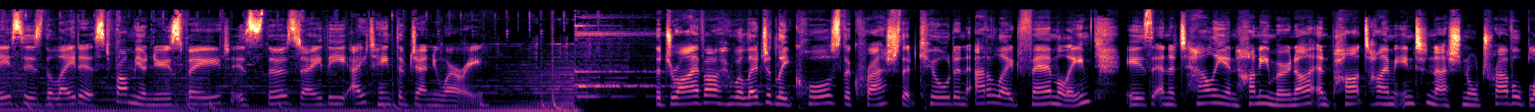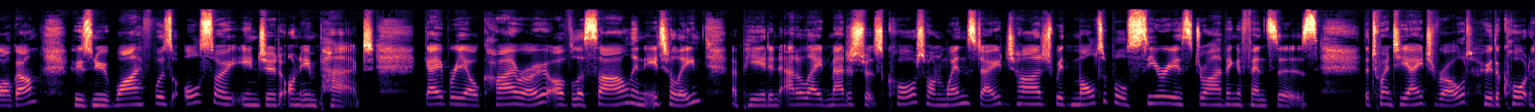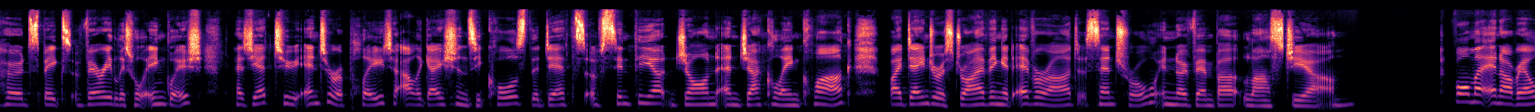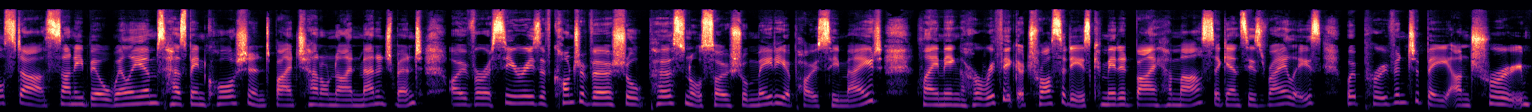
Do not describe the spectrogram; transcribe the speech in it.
This is the latest from your newsfeed. It's Thursday, the 18th of January. The driver who allegedly caused the crash that killed an Adelaide family is an Italian honeymooner and part time international travel blogger whose new wife was also injured on impact. Gabriel Cairo of La Salle in Italy appeared in Adelaide Magistrates Court on Wednesday charged with multiple serious driving offences. The 28 year old, who the court heard speaks very little English, has yet to enter a plea to allegations he caused the deaths of Cynthia, John, and Jacqueline Clark by dangerous driving at Everard Central in November last year. Former NRL star Sonny Bill Williams has been cautioned by Channel 9 management over a series of controversial personal social media posts he made, claiming horrific atrocities committed by Hamas against Israelis were proven to be untrue.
